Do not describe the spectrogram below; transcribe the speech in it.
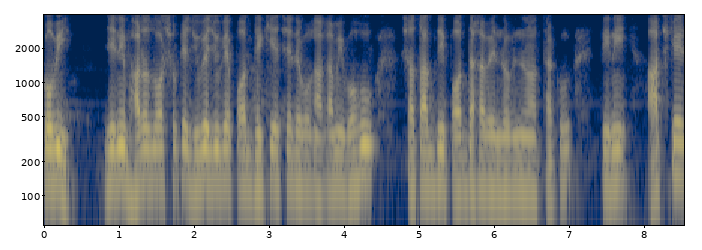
কবি যিনি ভারতবর্ষকে যুগে যুগে পথ দেখিয়েছেন এবং আগামী বহু শতাব্দী পথ দেখাবেন রবীন্দ্রনাথ ঠাকুর, তিনি আজকের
